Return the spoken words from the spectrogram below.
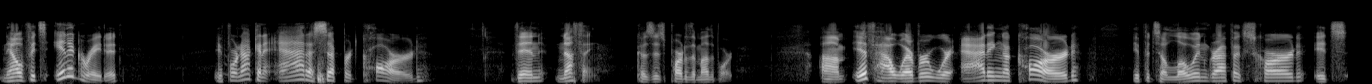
Now, if it's integrated, if we're not going to add a separate card, then nothing because it's part of the motherboard. Um, if, however, we're adding a card, if it's a low-end graphics card, it's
